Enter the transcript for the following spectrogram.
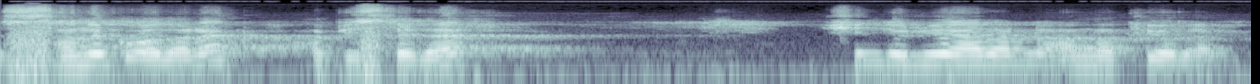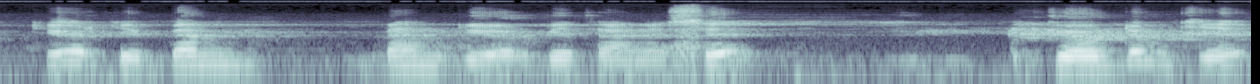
sanık olarak hapisteler. Şimdi rüyalarını anlatıyorlar. Diyor ki ben ben diyor bir tanesi gördüm ki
